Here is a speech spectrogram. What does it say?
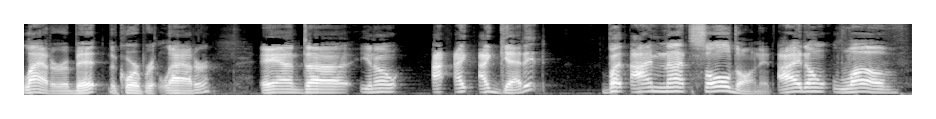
ladder a bit, the corporate ladder. And uh, you know, I, I I get it, but I'm not sold on it. I don't love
